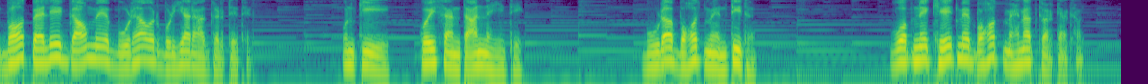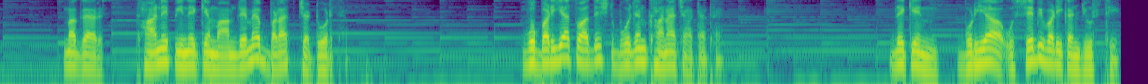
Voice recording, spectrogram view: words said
बहुत पहले गाँव में बूढ़ा और बुढ़िया रहा करते थे। उनकी कोई संतान नहीं थी। बूढ़ा बहुत मेहनती था। वो अपने खेत में बहुत मेहनत करता था, मगर खाने पीने के मामले में बड़ा चटोर था। वो बढ़िया स्वादिष्ट भोजन खाना चाहता था। लेकिन बुढ़िया उससे भी बड़ी कंजूस थी।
